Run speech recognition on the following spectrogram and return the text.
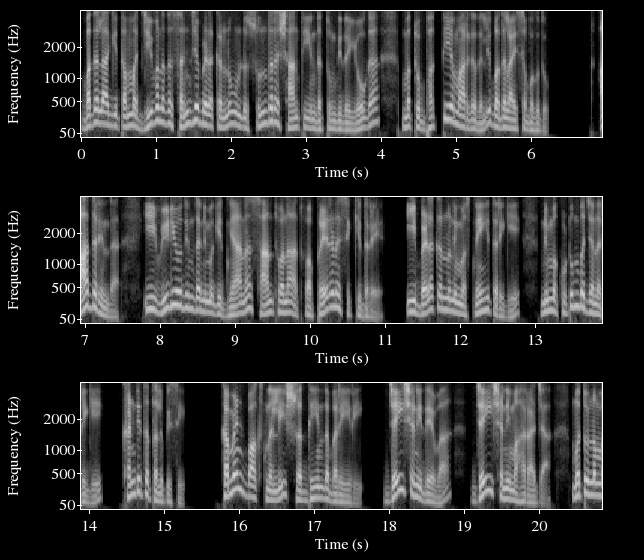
ಬದಲಾಗಿ ತಮ್ಮ ಜೀವನದ ಸಂಜೆ ಬೆಳಕನ್ನು ಒಂದು ಸುಂದರ ಶಾಂತಿಯಿಂದ ತುಂಬಿದ ಯೋಗ ಮತ್ತು ಭಕ್ತಿಯ ಮಾರ್ಗದಲ್ಲಿ ಬದಲಾಯಿಸಬಹುದು. ಆದ್ದರಿಂದ ಈ ವಿಡಿಯೋದಿಂದ ನಿಮಗೆ ಜ್ಞಾನ, ಸಾಂತ್ವನ ಅಥವಾ ಪ್ರೇರಣೆ ಸಿಕ್ಕಿದರೆ ಈ ಬೆಳಕನ್ನು ನಿಮ್ಮ ಸ್ನೇಹಿತರಿಗೆ, ನಿಮ್ಮ ಕುಟುಂಬ ಜನರಿಗೆ ಖಂಡಿತ ತಲುಪಿಸಿ. ಕಮೆಂಟ್ ಬಾಕ್ಸ್ನಲ್ಲಿ ಶ್ರದ್ಧೆಯಿಂದ ಬರೆಯಿರಿ. ಜೈ ಶನಿದೇವ, ಜೈ ಶನಿ ಮಹಾರಾಜ ಮತ್ತು ನಮ್ಮ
